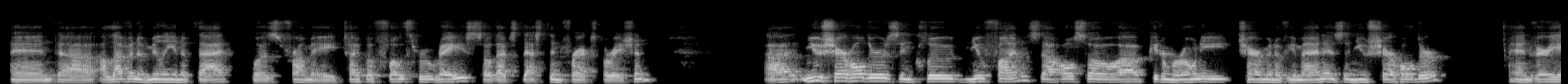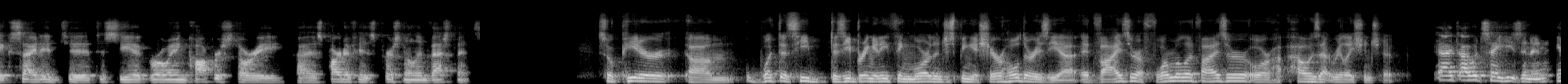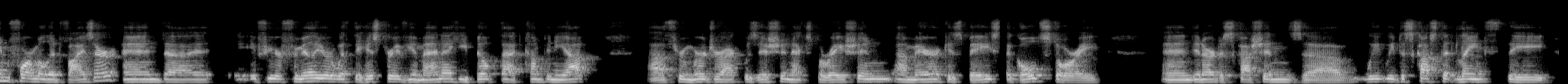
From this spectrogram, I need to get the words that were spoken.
and uh, 11 million of that was from a type of flow through raise. So that's destined for exploration. Uh, new shareholders include new funds. Uh, also, uh, Peter Marrone, chairman of Yamana, is a new shareholder and very excited to, to see a growing copper story uh, as part of his personal investments. So, Peter, um, what does he does he bring anything more than just being a shareholder? Is he an advisor, a formal advisor, or how is that relationship? I, I would say he's an, informal advisor. And uh, if you're familiar with the history of Yamana, he built that company up uh, through merger acquisition, exploration, America's base, the gold story. And in our discussions, uh, we, we discussed at length the,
